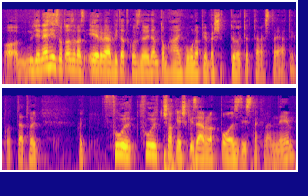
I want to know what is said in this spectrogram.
A, ugye nehéz volt azzal az érvel vitatkozni, hogy nem tudom hány hónapja be se töltöttem ezt a játékot. Tehát, hogy, hogy full, full csak és kizárólag polzdísznek venném.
